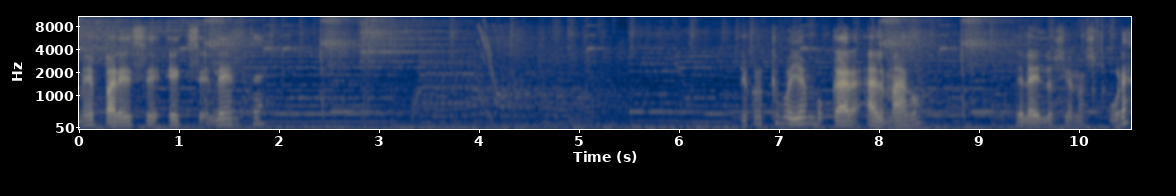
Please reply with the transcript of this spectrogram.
Me parece excelente. Yo creo que voy a invocar al mago de la ilusión oscura.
